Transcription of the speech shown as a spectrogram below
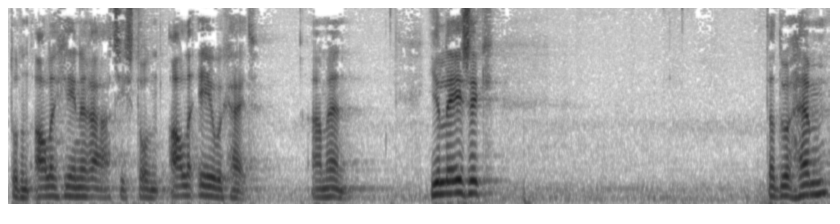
tot in alle generaties, tot in alle eeuwigheid. Amen. Hier lees ik dat door Hem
